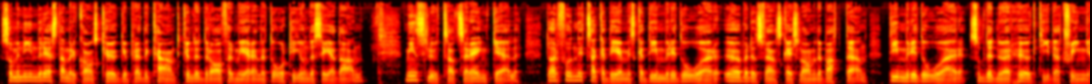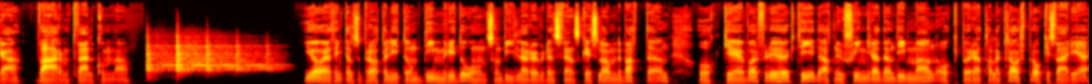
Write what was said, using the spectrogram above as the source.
som en inrest amerikansk högerpredikant kunde dra för mer än ett årtionde sedan. Min slutsats är enkel. Det har funnits akademiska dimridåer över den svenska islamdebatten, dimridåer som det nu är hög tid att skingra. Varmt välkomna! Ja, jag tänkte alltså prata lite om dimridån som vilar över den svenska islamdebatten och eh, varför det är hög tid att nu skingra den dimman och börja tala klarspråk i Sverige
